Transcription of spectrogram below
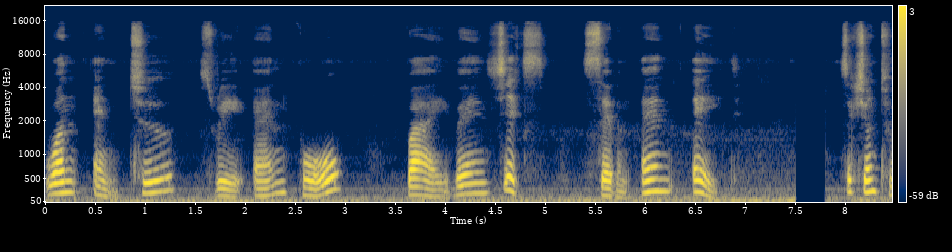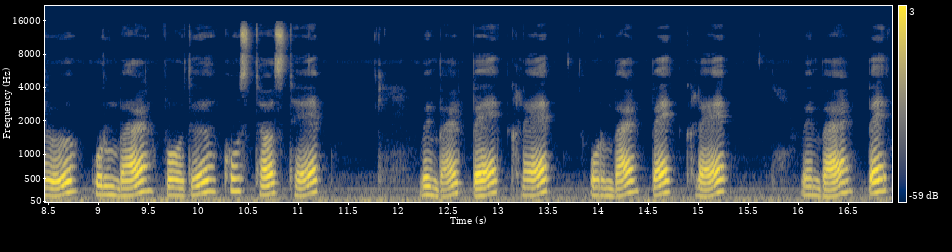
1 and 2, 3 and 4, 5 and 6, 7 and 8 섹션 2 오른발 보드 코스터 스텝 왼발 백 클랩 오른발 백 클랩 왼발 백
